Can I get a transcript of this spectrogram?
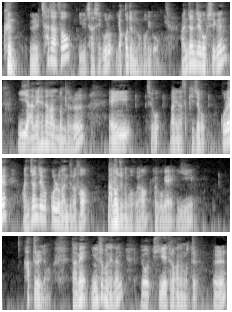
근을 찾아서 1차식으로 엮어주는 방법이고 완전 제곱식은 이 안에 해당하는 놈들을 a 제곱 마이너스 b 제곱 꼴의 완전 제곱꼴로 만들어서 나눠주는 거고요. 결국에 이 합들을요. 그 다음에 인수분해는 요 뒤에 들어가는 것들을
